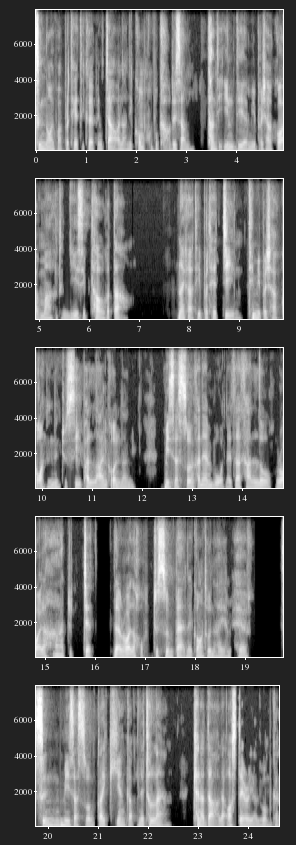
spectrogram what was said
ซึ่งน้อยกว่าประเทศที่เคยเป็นเจ้าอาณานิคมของพวกเขาด้วยซ้ำ ทั้งที่อินเดียมีประชากรมากถึง 20 เท่าก็ตาม ในขณะที่ประเทศจีนที่มีประชากรถึง 1.4 พันล้านคนนั้น มีสัดส่วนคะแนนโหวตในธนาคารโลกร้อยละ 5.7 และร้อยละ 6.08 ในกองทุน IMF ซึ่งมีสัดส่วนใกล้เคียงกับเนเธอร์แลนด์ แคนาดา และออสเตรเลียรวมกัน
